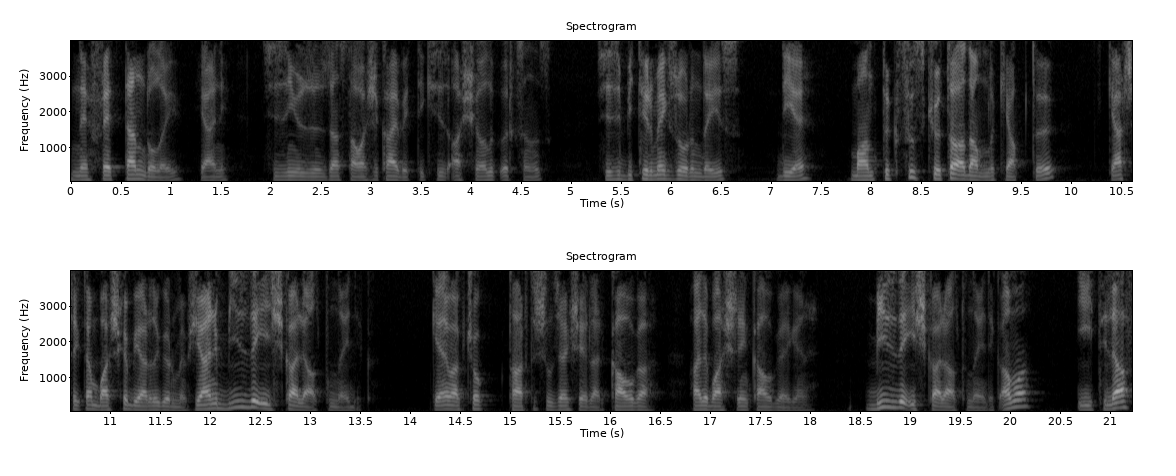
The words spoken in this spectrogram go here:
nefretten dolayı yani sizin yüzünüzden savaşı kaybettik siz aşağılık ırksanız sizi bitirmek zorundayız diye mantıksız kötü adamlık yaptığı gerçekten başka bir yerde görmemiş. Yani biz de işgal altındaydık. Gene bak çok tartışılacak şeyler. Kavga. Hadi başlayın kavgaya gene. Biz de işgal altındaydık ama itilaf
